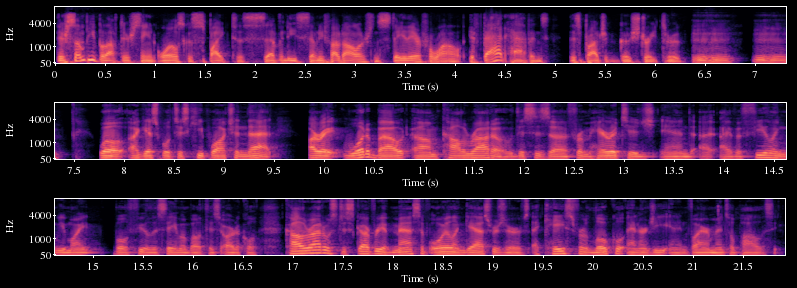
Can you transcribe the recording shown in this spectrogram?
there's some people out there saying oil's going to spike to 70 $75 and stay there for a while. If that happens, this project will go straight through. Mm-hmm, mm-hmm. Well, I guess we'll just keep watching that. All right. What about um, Colorado? This is uh, from Heritage, and I, I, have a feeling we might both feel the same about this article. Colorado's discovery of massive oil and gas reserves, a case for local energy and environmental policy.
